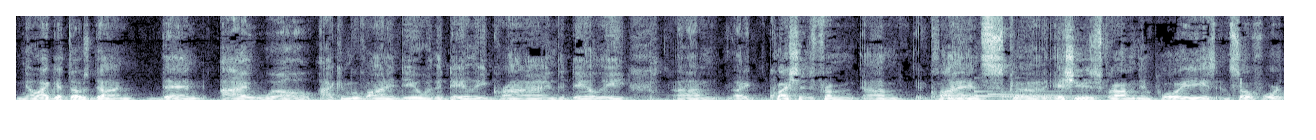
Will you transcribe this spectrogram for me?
know I get those done, then I will I can move on and deal with the daily grind, the daily um, like questions from um, clients, uh, issues from employees, and so forth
